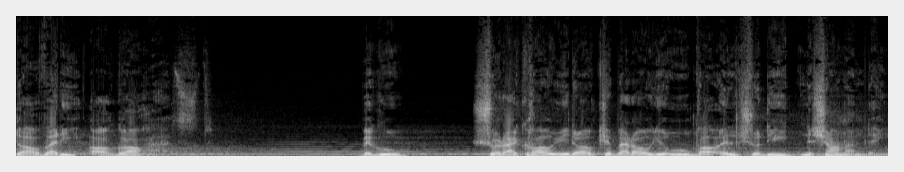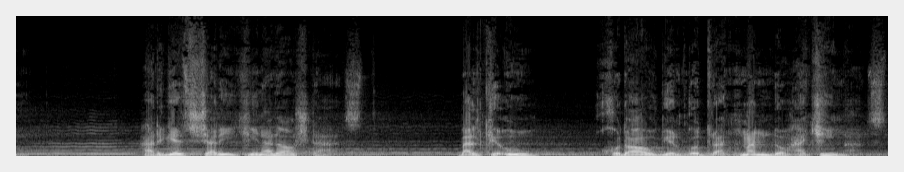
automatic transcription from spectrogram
داوری آگاه است. بگو شرکایی را که برای او قائل شدید نشانم دهید هرگز شریکی نداشته است بلکه او خدای قدرتمند و حکیم است.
